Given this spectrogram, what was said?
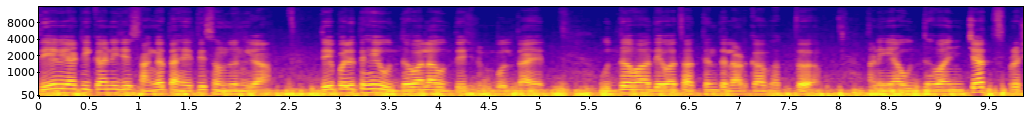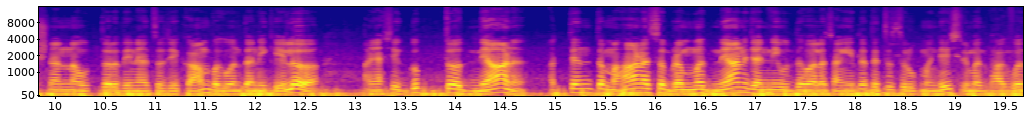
देव या ठिकाणी जे सांगत आहे ते समजून घ्या. तेपर्यंत हे उद्धवाला उद्देश बोलत आहेत उद्धव हा देवाचा अत्यंत लाडका भक्त आणि या उद्धवांच्याच प्रश्नांना उत्तर देण्याचं जे काम भगवंतांनी केलं आणि असे गुप्त ज्ञान अत्यंत महान असं ब्रह्मज्ञान ज्यांनी उद्धवाला सांगितलं त्याचं स्वरूप म्हणजे श्रीमद भागवत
